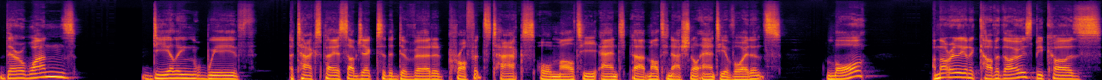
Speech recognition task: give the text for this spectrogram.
There are ones dealing with a taxpayer subject to the diverted profits tax or multi uh, multinational anti avoidance law. I'm not really going to cover those because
